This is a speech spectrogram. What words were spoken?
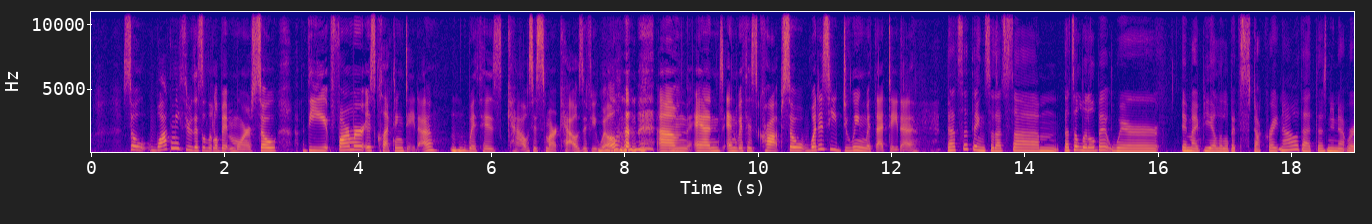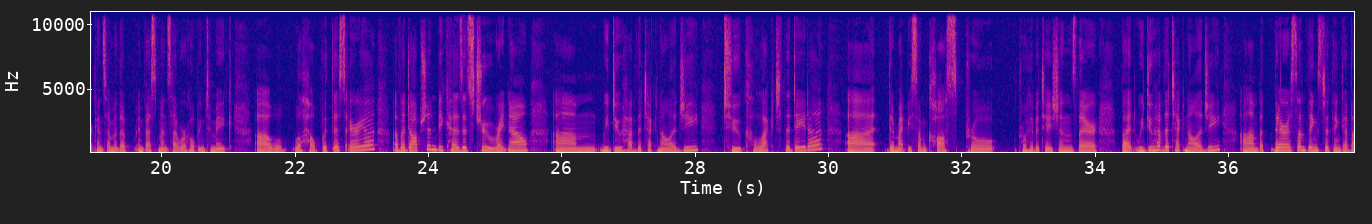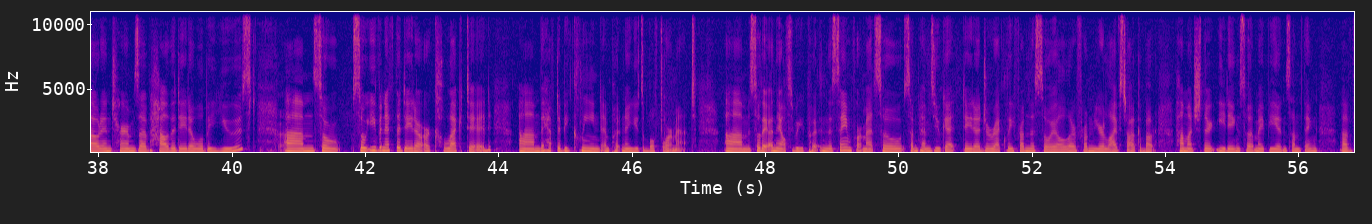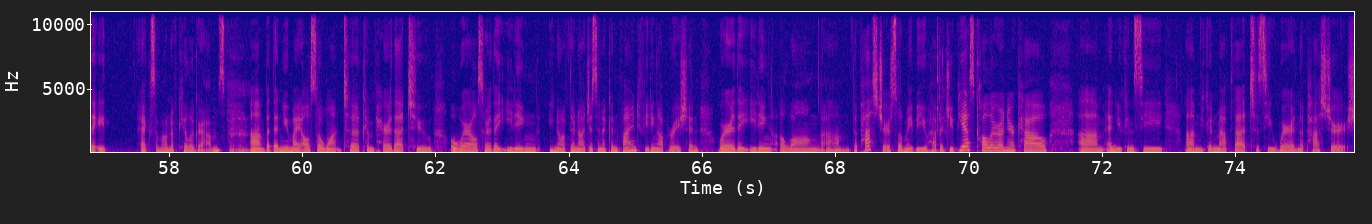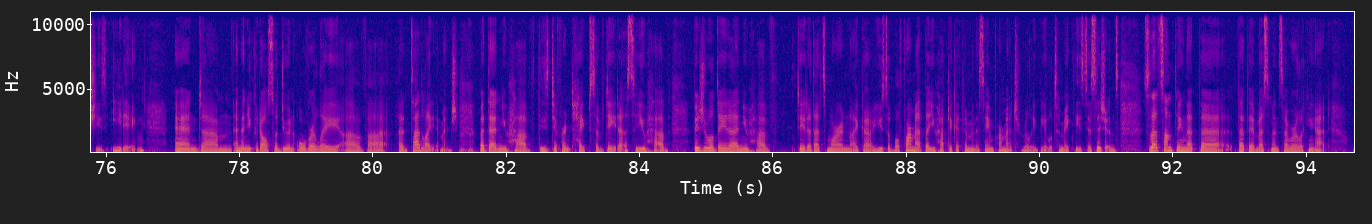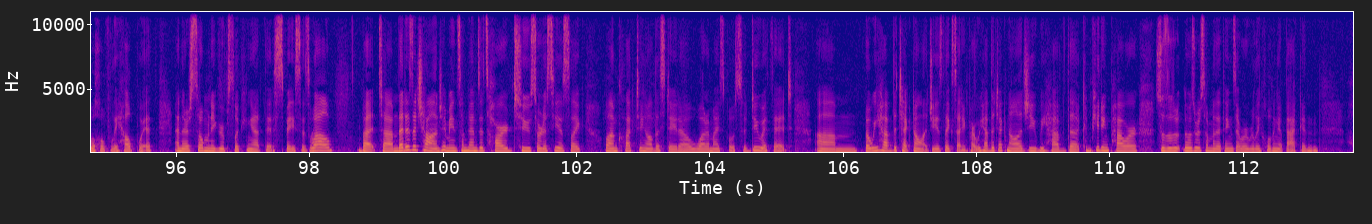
So, walk me through this a little bit more. So, the farmer is collecting data mm-hmm. with his cows, his smart cows, if you will, um, and and with his crops. So, what is he doing with that data? That's the thing. So that's um, that's a little bit where it might be a little bit stuck right now that this new network and some of the investments that we're hoping to make uh, will, will help with this area of adoption because it's true right now um, we do have the technology to collect the data uh, there might be some cost pro prohibitions there, but we do have the technology. Um, but there are some things to think about in terms of how the data will be used. Okay. Um, so, so even if the data are collected, um, they have to be cleaned and put in a usable format. Um, so they and they also be put in the same format. So sometimes you get data directly from the soil or from your livestock about how much they're eating. So it might be in something of the eight X amount of kilograms. Mm-hmm. Um, but then you might also want to compare that to, well, where else are they eating? You know, if they're not just in a confined feeding operation, where are they eating along um, the pasture? So maybe you have a GPS collar on your cow, um, and you can see, um, you can map that to see where in the pasture she's eating and um, and then you could also do an overlay of uh, a satellite image. Mm-hmm. But then you have these different types of data. So you have visual data and you have data that's more in like a usable format, but you have to get them in the same format to really be able to make these decisions. So that's something that the that the investments that we're looking at will hopefully help with. And there's so many groups looking at this space as well. But um, that is a challenge. I mean, sometimes it's hard to sort of see. It's like, well, I'm collecting all this data. What am I supposed to do with it? Um, but we have the technology is the exciting part. We have the technology. We have the computing power. So those, those were some of the things that were really holding it back and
